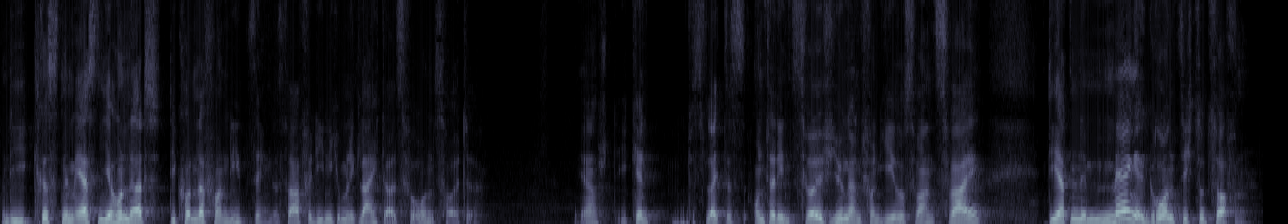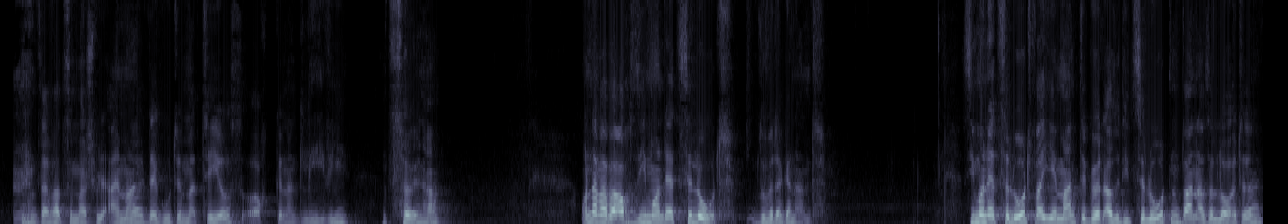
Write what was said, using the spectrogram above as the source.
Und die Christen im ersten Jahrhundert, die konnten davon ein Lied singen. Das war für die nicht unbedingt leichter als für uns heute. Ja, ihr kennt, wisst vielleicht, dass unter den zwölf Jüngern von Jesus waren zwei, die hatten eine Menge Grund, sich zu zoffen. Da war zum Beispiel einmal der gute Matthäus, auch genannt Levi, ein Zöllner. Und da war aber auch Simon der Zelot, so wird er genannt. Simon der Zelot war jemand, der gehört, also die Zeloten waren also Leute,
